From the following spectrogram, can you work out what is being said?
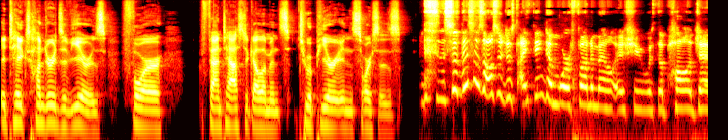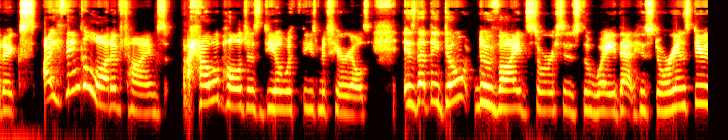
it takes hundreds of years for fantastic elements to appear in sources. So this is also just i think a more fundamental issue with apologetics. I think a lot of times how apologists deal with these materials is that they don't divide sources the way that historians do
